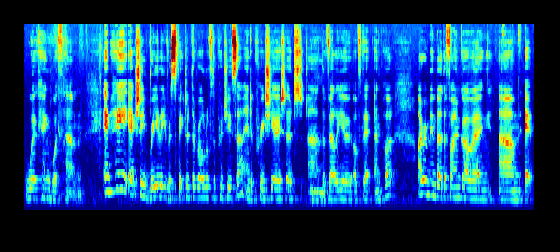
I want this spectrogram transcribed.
working with him and he actually really respected the role of the producer and appreciated uh, mm. the value of that input. I remember the phone going um, at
